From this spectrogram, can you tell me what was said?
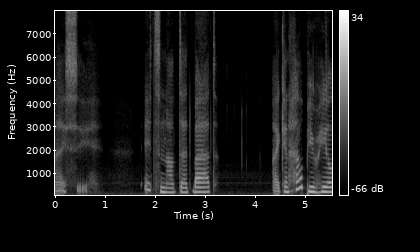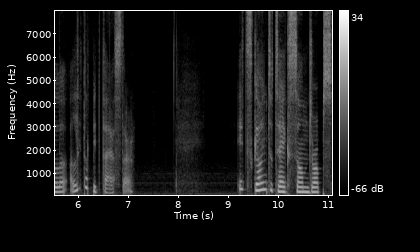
I see. It's not that bad. I can help you heal a little bit faster. It's going to take some drops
